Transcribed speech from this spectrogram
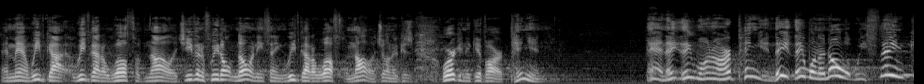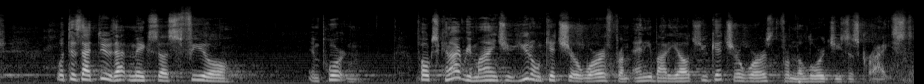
And man, we've got, we've got a wealth of knowledge. Even if we don't know anything, we've got a wealth of knowledge on it because we're going to give our opinion. Man, they, they want our opinion. They, they want to know what we think. What does that do? That makes us feel important. Folks, can I remind you, you don't get your worth from anybody else. You get your worth from the Lord Jesus Christ.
